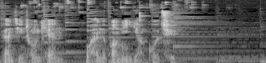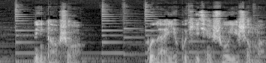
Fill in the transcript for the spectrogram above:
赶紧重填，我还能帮你演过去。领导说，不来也不提前说一声吗？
